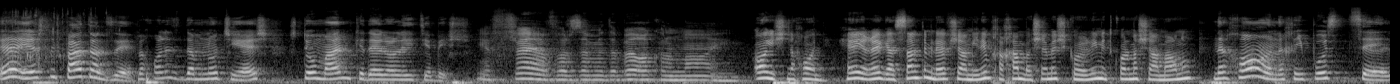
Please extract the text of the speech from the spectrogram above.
היי, יש לי פת על זה. בכל הזדמנות שיש, שתו מים כדי לא להתייבש. יפה, אבל זה מדבר רק על מים. אויש, נכון. היי, רגע, שמתם לב שהמילים חכם בשמש כוללים את כל מה שאמרנו? נכון, חיפוש צל,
